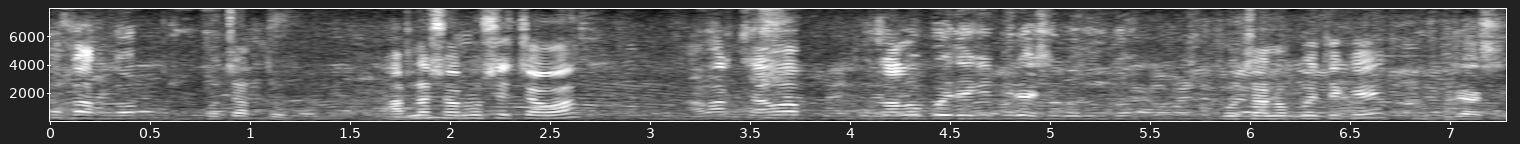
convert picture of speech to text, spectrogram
পঁচাত্তর। পঁচাত্তর। আপনার সর্বশেষ চাওয়া? আমার চাওয়া পঁচানব্বই থেকে বিরাশি পর্যন্ত। পঁচানব্বই থেকে বিরাশি।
